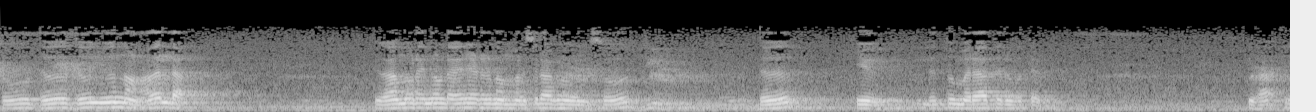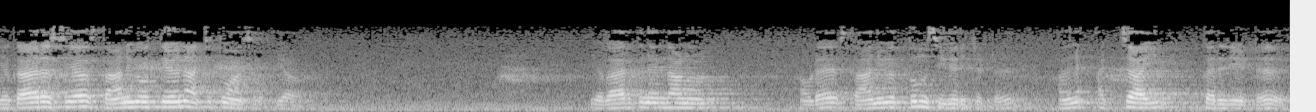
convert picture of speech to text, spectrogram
സു യു എന്നാണ്. അതല്ല. ഇതാന്ന് എന്ന് പറയുന്നതുകൊണ്ട് അതിനെ എടുക്കണം മനസ്സിലാക്കണമെങ്കിൽ സു യു. ദത്വം വരാത്ത രൂപത്തെ യകാരസ്യ സ്ഥാനികോത്യേന അച്ഛത്വം ആശ്രത്യ യകാരത്തിന് എന്താണ്? അവിടെ സ്ഥാനികത്വം സ്വീകരിച്ചിട്ട് അതിനെ അച്ചായി കരുതിയിട്ട്.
